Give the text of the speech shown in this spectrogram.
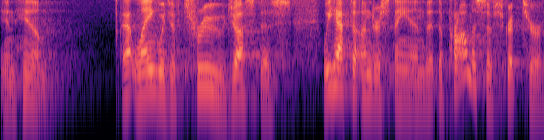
in Him. That language of true justice, we have to understand that the promise of Scripture,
